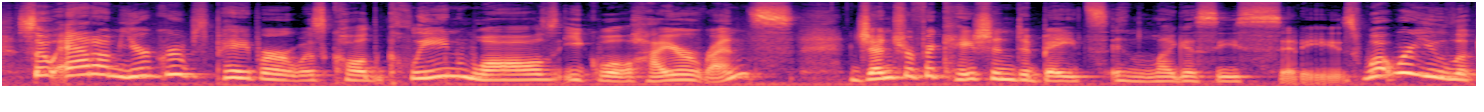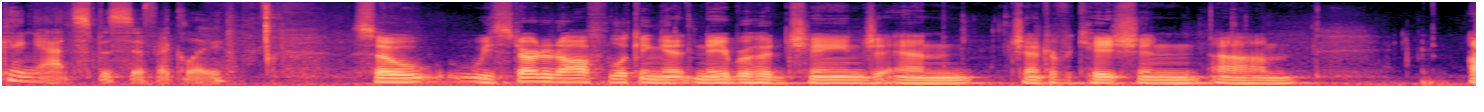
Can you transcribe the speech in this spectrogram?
So, Adam, your group's paper was called Clean Walls Equal Higher Rents Gentrification Debates in Legacy Cities. What were you looking at specifically? So, we started off looking at neighborhood change and gentrification. Um,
